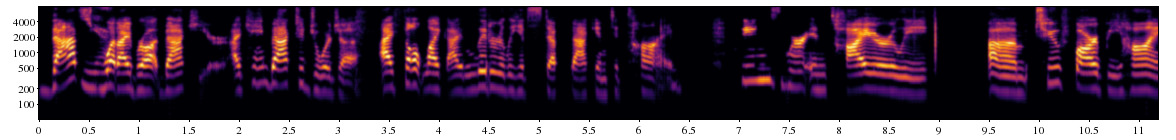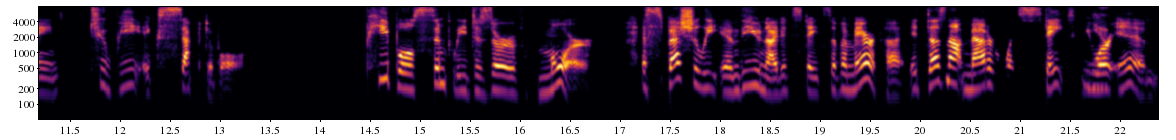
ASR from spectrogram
that's yeah. what I brought back here. I came back to Georgia. I felt like I literally had stepped back into time. Things were entirely um, too far behind to be acceptable. People simply deserve more, especially in the United States of America. It does not matter what state you yeah. are in.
